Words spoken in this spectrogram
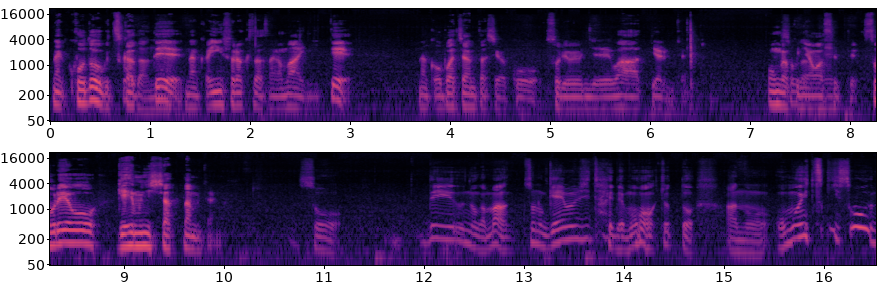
なんか小道具使そうだって、ね。なんかインストラクターさんが前にいてなんかおばちゃんたちがこうそれを呼んでわーってやるみたいな。音楽に合わせて。そ,、れをゲームにしちゃったみたいな。そう。っていうのがまあそのゲーム自体でも ちょっとあの思いつきそう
